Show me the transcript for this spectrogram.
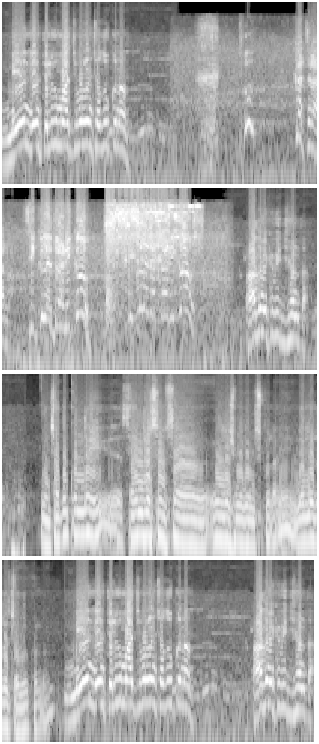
నేను నేను తెలుగు మాధ్యమంలో చదువుకున్నాను. సిగ్గులేదురా నీకు? సిగ్గులేదురా నీకు? ప్రాథమిక విద్య అంతా. నేను చదువుకుంది saint Joseph's English medium school అని నెల్లూరులో చదువుకున్నాను. నేను నేను తెలుగు మాధ్యమంలో చదువుకున్నాను. ప్రాథమిక విద్య అంతా.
